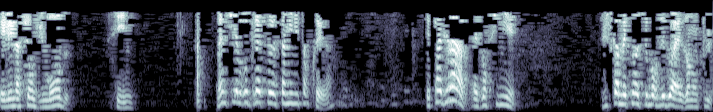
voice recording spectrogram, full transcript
Et les nations du monde signent. Même si elles regrettent euh, cinq minutes après. Hein. C'est pas grave, elles ont signé. Jusqu'à maintenant, elles se mordent les doigts, elles en ont plus.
